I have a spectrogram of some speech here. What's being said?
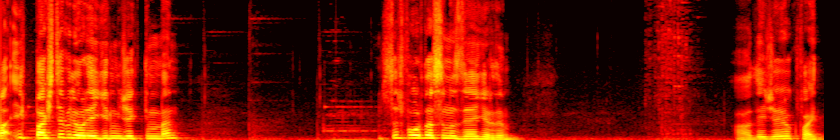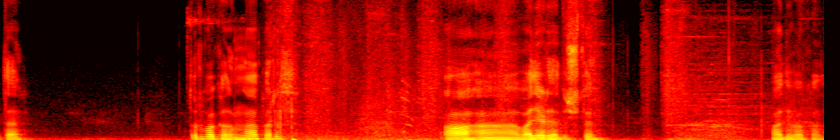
Daha ilk başta bile oraya girmeyecektim ben. Sırf oradasınız diye girdim. ADC yok fight'ta. Dur bakalım ne yaparız? Aha Valir de düştü. Hadi bakalım.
